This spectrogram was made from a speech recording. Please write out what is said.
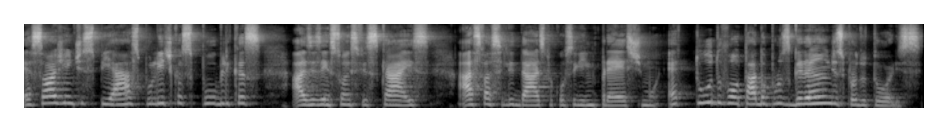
é só a gente espiar as políticas públicas, as isenções fiscais, as facilidades para conseguir empréstimo. É tudo voltado para os grandes produtores,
